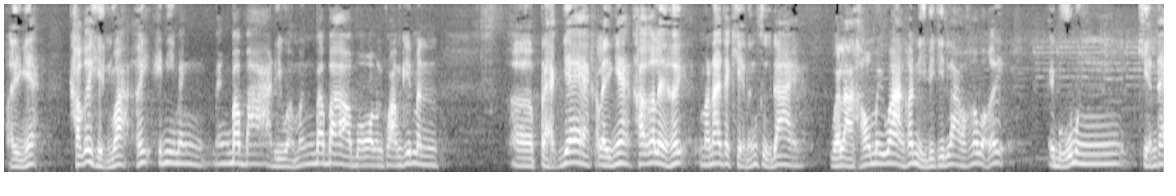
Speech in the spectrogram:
อะไรอย่างเงี้ยเขาก็เห็นว่าเฮ้ยไอ้นี่แม่งแม่งบ้าๆดีกว่าแม่งบ้าๆบอมันความคิดมันเอ่อแปลกแยกอะไรเงี้ยเขาก็เลยเฮ้ยมันน่าจะเขียนหนังสือได้ เวลาเขาไม่ว่างเขาหนีไปกินเหล้าเขาบอกเฮ้ยไอ้บูมึงเขียนแท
